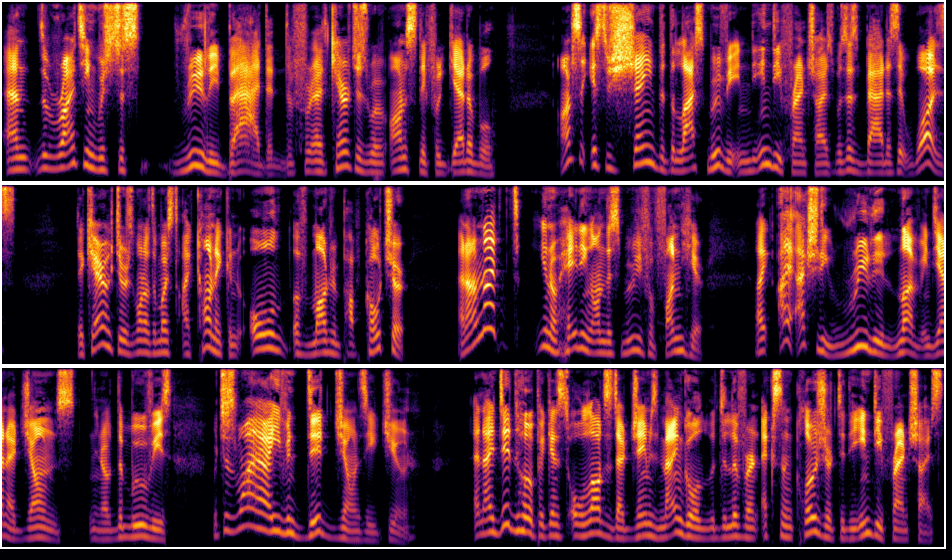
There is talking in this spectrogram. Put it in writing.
and the writing was just really bad. The characters were honestly forgettable. Honestly, it's a shame that the last movie in the Indy franchise was as bad as it was. The character is one of the most iconic in all of modern pop culture. And I'm not, you know, hating on this movie for fun here. Like, I actually really love Indiana Jones, you know, the movies, which is why I even did Jonesy June. And I did hope against all odds that James Mangold would deliver an excellent closure to the Indy franchise.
